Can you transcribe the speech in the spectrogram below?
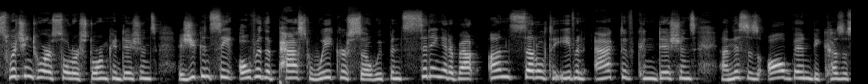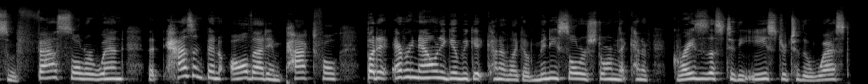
Switching to our solar storm conditions, as you can see over the past week or so, we've been sitting at about unsettled to even active conditions, and this has all been because of some fast solar wind that hasn't been all that impactful, but every now and again we get kind of like a mini solar storm that kind of grazes us to the east or to the west.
